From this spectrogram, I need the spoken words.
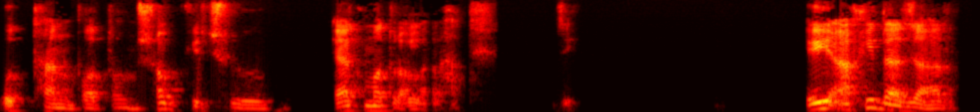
উত্থান, পতন সবকিছু একমাত্র আল্লাহর হাতে। জি। এই আকিদা যার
